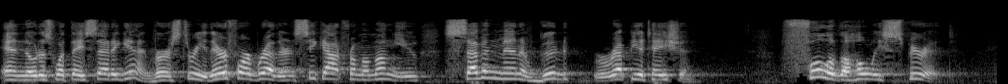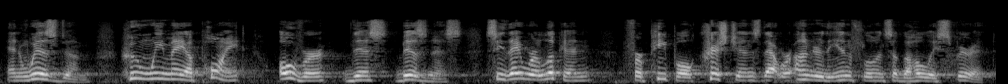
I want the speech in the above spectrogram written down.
And notice what they said again. Verse 3 Therefore, brethren, seek out from among you seven men of good reputation, full of the Holy Spirit and wisdom, whom we may appoint over this business. See, they were looking for people, Christians, that were under the influence of the Holy Spirit.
